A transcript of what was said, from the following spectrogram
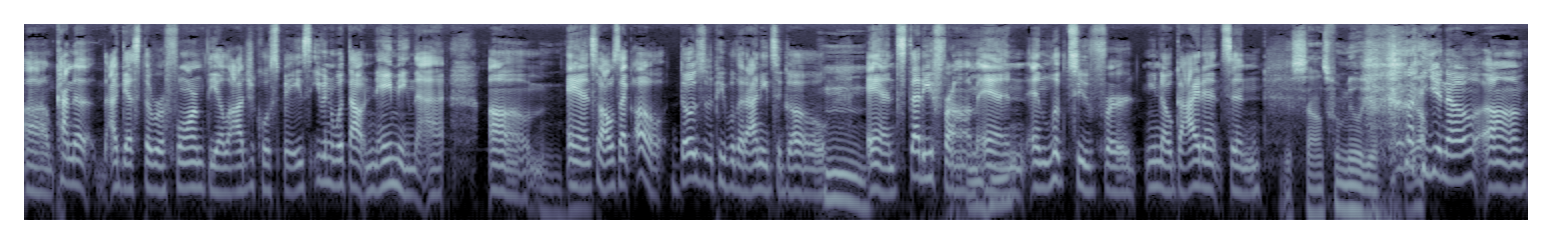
um, kind of, I guess, the reformed theological space, even without naming that. Um, And so I was like, oh, those are the people that I need to go and study from and, and look to for, you know, guidance and, This sounds familiar. you know um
